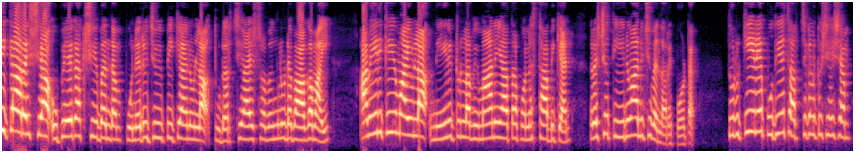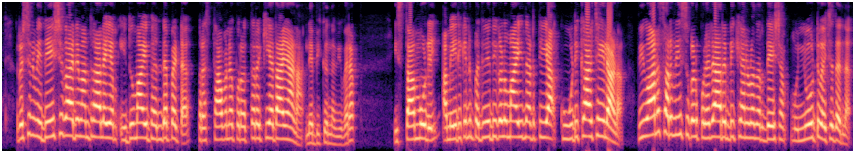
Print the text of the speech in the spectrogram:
അമേരിക്ക റഷ്യ ഉഭയകക്ഷി ബന്ധം പുനരുജ്ജീവിപ്പിക്കാനുള്ള തുടർച്ചയായ ശ്രമങ്ങളുടെ ഭാഗമായി അമേരിക്കയുമായുള്ള നേരിട്ടുള്ള വിമാനയാത്ര പുനഃസ്ഥാപിക്കാൻ റഷ്യ തീരുമാനിച്ചുവെന്ന റിപ്പോർട്ട്. തുർക്കിയിലെ പുതിയ ചർച്ചകൾക്കു ശേഷം റഷ്യൻ വിദേശകാര്യ മന്ത്രാലയം ഇതുമായി ബന്ധപ്പെട്ട് പ്രസ്താവന പുറത്തിറക്കിയതായാണ് ലഭിക്കുന്ന വിവരം. ഇസ്താംബൂളിൽ അമേരിക്കൻ പ്രതിനിധികളുമായി നടത്തിയ കൂടിക്കാഴ്ചയിലാണ് വിമാന സർവീസുകൾ പുനരാരംഭിക്കാനുള്ള നിർദ്ദേശം മുന്നോട്ട് വെച്ചതെന്ന്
